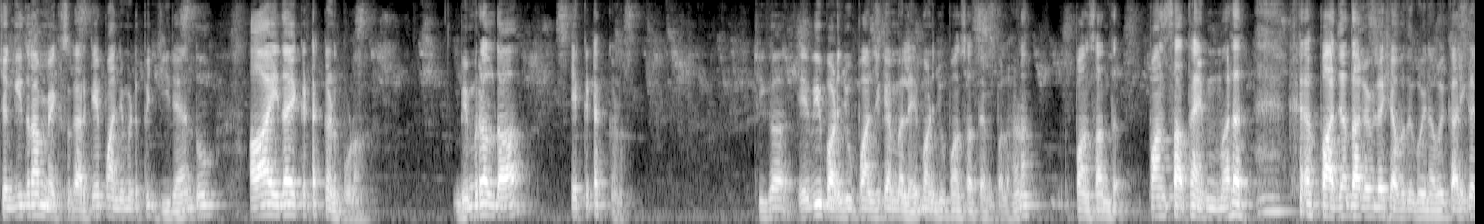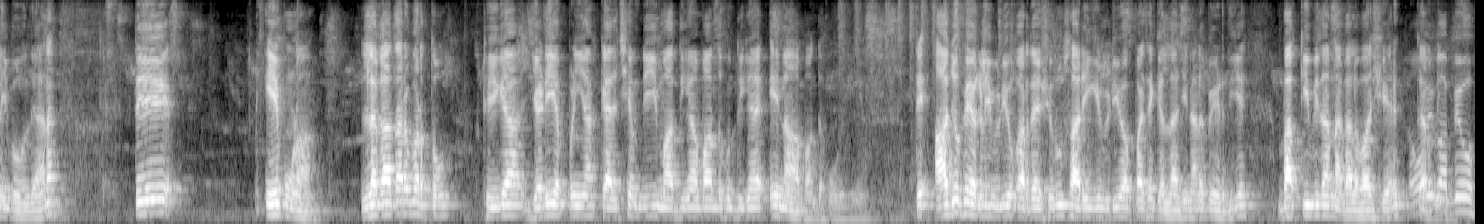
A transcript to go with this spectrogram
ਚੰਗੀ ਤਰ੍ਹਾਂ ਮਿਕਸ ਕਰਕੇ 5 ਮਿੰਟ ਭਿੱਜੀ ਰਹਿਣ ਦਿਓ ਆ ਇਹਦਾ ਇੱਕ ਢੱਕਣ ਪਾਉਣਾ। ਵਿਮਰਲ ਦਾ ਇੱਕ ਢੱਕਣ। ਠੀਕ ਆ? ਇਹ ਵੀ ਬਣ ਜੂ 5 ਐਮਐਲ ਇਹ ਬਣ ਜੂ 5-7 ਐਮਐਲ ਹਨਾ? 5-7 5-7 ਐਮਐਲ ਪਾਜਾਂ ਦਾ ਅਗਲੇ ਸ਼ਬਦ ਕੋਈ ਨਾ ਕੋਈ ਕਾਲੀ ਕਾਲੀ ਬੋਲਦੇ ਆ, ਹਨਾ? ਤੇ ਇਹ ਪਾਉਣਾ ਲਗਾਤਾਰ ਵਰਤੋ ਠੀਕ ਆ ਜਿਹੜੀ ਆਪਣੀਆਂ ਕੈਲਸ਼ੀਅਮ ਦੀ ਮਾਦੀਆਂ ਬੰਦ ਹੁੰਦੀਆਂ ਇਹ ਨਾ ਬੰਦ ਹੋਣਗੀਆਂ। ਤੇ ਆਜੋ ਫੇ ਅਗਲੀ ਵੀਡੀਓ ਕਰਦੇ ਆ ਸ਼ੁਰੂ। ਸਾਰੀ ਕੀ ਵੀਡੀਓ ਆਪਾਂ ਇੱਥੇ ਗੱਲਾਂ ਜੀ ਨਾਲ ਬੇੜ ਦਈਏ। ਬਾਕੀ ਵੀ ਤੁਹਾਨੂੰ ਗੱਲਬਾਤ ਸ਼ੇਅਰ ਕਰ ਬਾਬਿਓ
